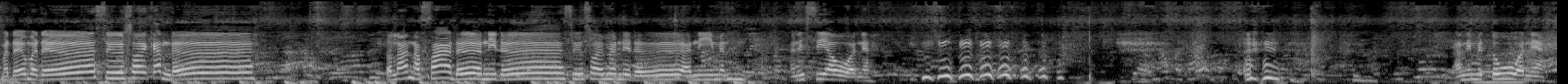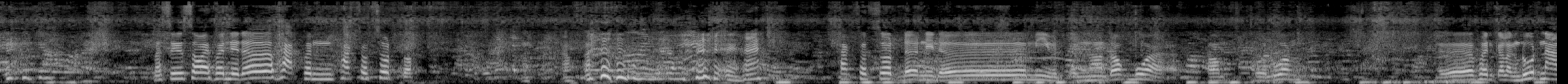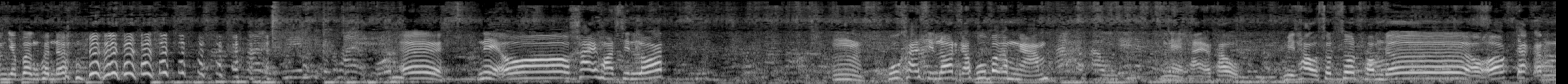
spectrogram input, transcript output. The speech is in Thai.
มาเด้อมาเด้อซื้อซอยกันเด้อตลาดนาฟ้าเด้ออันนี้เด้อซื้อซอยเพื่อนเด้ออันนี้มันอันนี้เซี่ยวอันเนี้ยอันนี้ไม่ตู้อันเนี้ยมาซื้อซอยเพิ่อนเด้อเด้อผักเพิ่อนผักสดๆก่อนเอาเอาฮะ ผักสดๆเด้อนี่เด้อมีเป็นดอกบัวพร้อมบัวล่วง เออเพิ่นกำลังดูดน้ำอย่าเบิ่งเพิ่นเด้อเออนี่โอ้ค่ายหอดสินรถอืมผู้ค่ายสินรถกับผู้บักงามๆนี่ท้ายเอาเท่า มีเท่าสดๆพร้อมเด้อเอาออกจากอัน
